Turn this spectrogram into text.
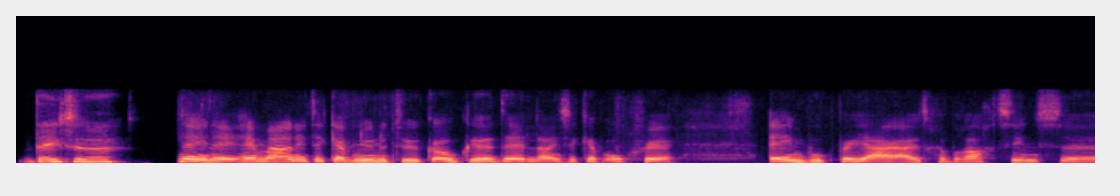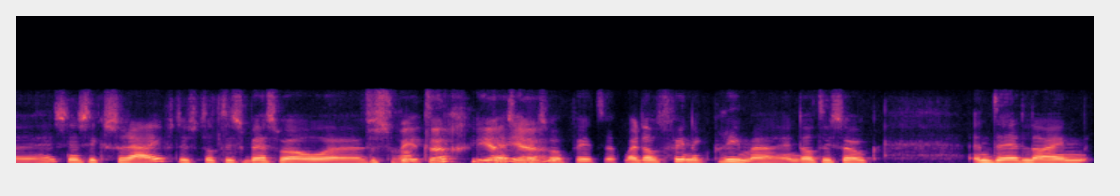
Deze... Nee, nee, helemaal niet. Ik heb nu natuurlijk ook uh, deadlines. Ik heb ongeveer één boek per jaar uitgebracht sinds, uh, hè, sinds ik schrijf. Dus dat is best wel uh, dat is pittig. Ja, ja. best wel pittig. Maar dat vind ik prima. En dat is ook een deadline,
